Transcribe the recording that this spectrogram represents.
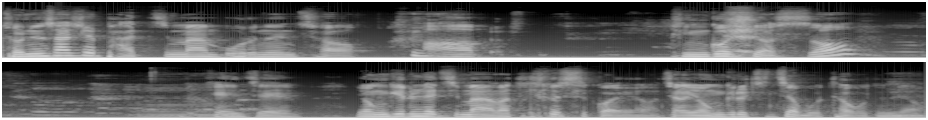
저는 사실 봤지만 모르는 척, 아, 빈 것이었어? 이렇게 이제 연기를 했지만 아마 들켰을 거예요. 제가 연기를 진짜 못하거든요.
